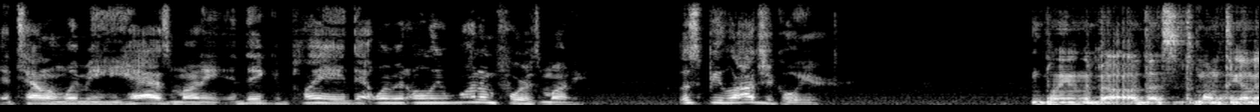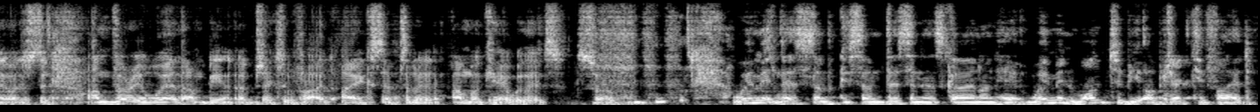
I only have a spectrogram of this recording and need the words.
and telling women he has money and then complain that women only want him for his money. Let's be logical here. complaining about uh, that's the one thing I know. Just I'm very aware that I'm being objectified. I accepted it. I'm okay with it. So Women, there's some some dissonance going on here. Women want to be objectified.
